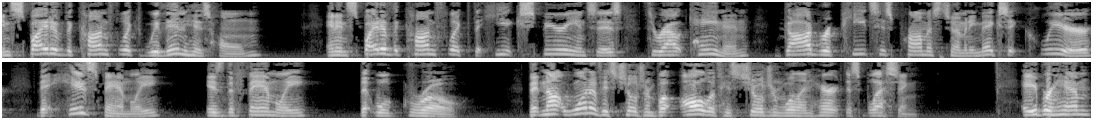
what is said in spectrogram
In spite of the conflict within his home, and in spite of the conflict that he experiences throughout Canaan, God repeats his promise to him and he makes it clear that his family is the family that will grow. That not one of his children, but all of his children will inherit this blessing. Abraham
